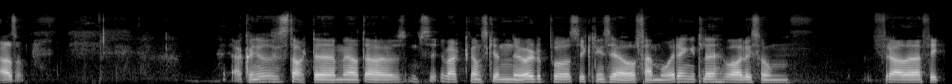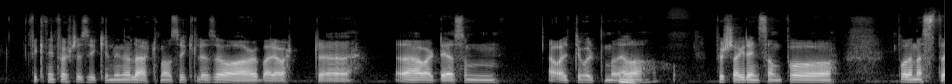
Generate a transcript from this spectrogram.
Altså jeg kan jo starte med at jeg har vært ganske nerd på sykling siden jeg var fem år. egentlig. Liksom, Fra da jeg fikk, fikk, den første sykkelen min og lærte meg å sykle, så har det bare vært uh, det har vært det som Jeg har alltid holdt på med det. da. Pusha grensene på, på, det meste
